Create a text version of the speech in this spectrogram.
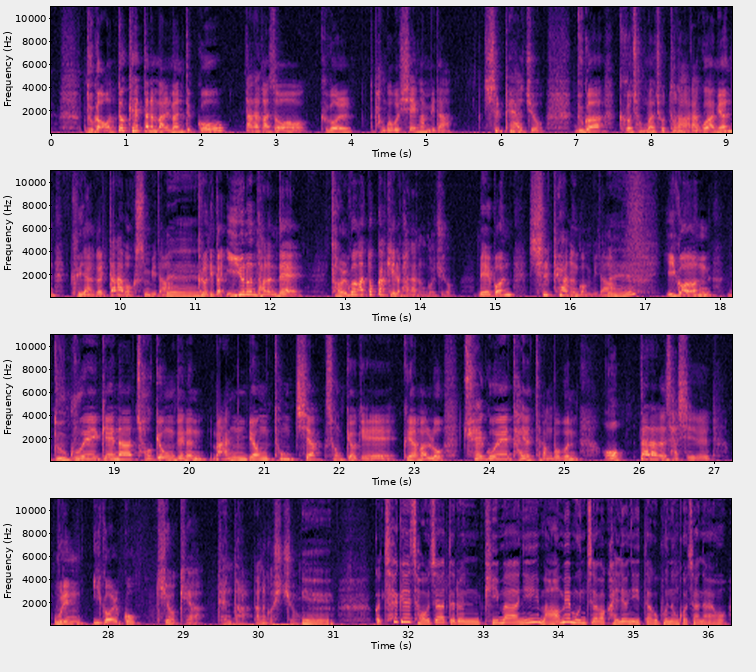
누가 어떻게 했다는 말만 듣고 따라가서 그걸 방법을 시행합니다. 실패하죠. 누가 그거 정말 좋더라라고 하면 그 약을 따라 먹습니다. 네. 그러니까 이유는 다른데 결과가 똑같기를 바라는 거죠. 매번 실패하는 겁니다. 네. 이건 누구에게나 적용되는 만병통치약 성격의 그야말로 최고의 다이어트 방법은 없다라는 사실 우린 이걸 꼭 기억해야 된다라는 것이죠. 예. 그 책의 저자들은 비만이 마음의 문제와 관련이 있다고 보는 거잖아요.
